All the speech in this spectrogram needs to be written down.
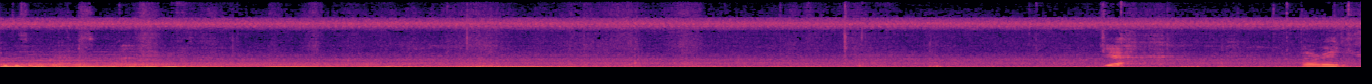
Put this on the glass. Yeah. Alrighty.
